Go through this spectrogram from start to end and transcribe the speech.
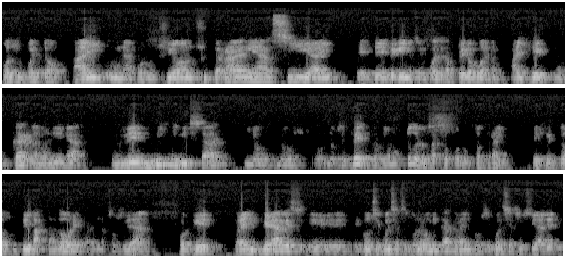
Por supuesto, hay una corrupción subterránea, sí hay este, pequeños encuentros, pero bueno, hay que buscar la manera de minimizar los, los, efectos. Digamos, todos los actos corruptos traen efectos devastadores para la sociedad porque traen graves eh, eh, este, consecuencias económicas, traen consecuencias sociales,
